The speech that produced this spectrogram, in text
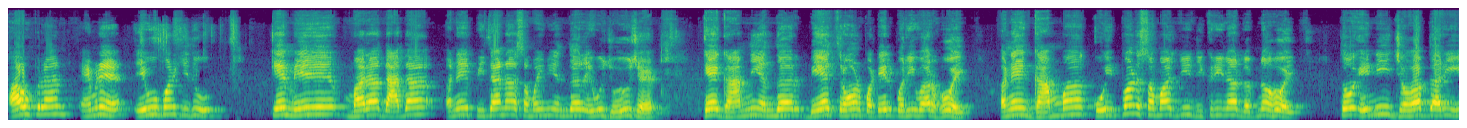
આ ઉપરાંત એમણે એવું પણ કીધું કે મેં મારા દાદા અને પિતાના સમયની અંદર એવું જોયું છે કે ગામની અંદર બે ત્રણ પટેલ પરિવાર હોય અને ગામમાં કોઈ પણ સમાજની દીકરીના લગ્ન હોય, તો એની જવાબદારી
